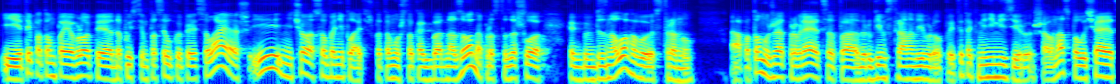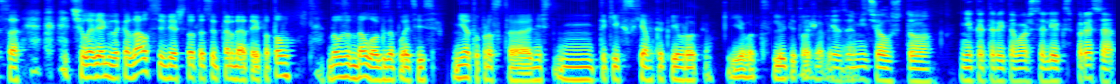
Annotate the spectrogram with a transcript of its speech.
И ты потом по Европе, допустим, посылку пересылаешь и ничего особо не платишь, потому что как бы одна зона просто зашло как бы в безналоговую страну, а потом уже отправляется по другим странам Европы. И ты так минимизируешь. А у нас, получается, человек заказал себе что-то с интернета и потом должен налог заплатить. Нету просто не, не таких схем, как в Европе. И вот люди тоже Я замечал, что некоторый товар с Алиэкспресса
